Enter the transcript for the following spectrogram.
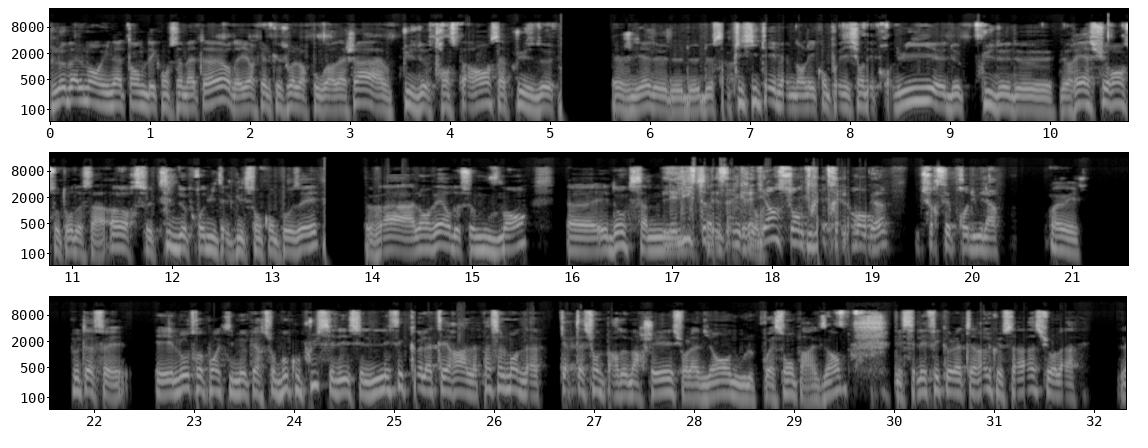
globalement une attente des consommateurs, d'ailleurs quel que soit leur pouvoir d'achat, à plus de transparence, à plus de, je dirais, de, de, de, simplicité même dans les compositions des produits, de plus de, de, réassurance autour de ça. Or, ce type de produits tels qu'ils sont composés va à l'envers de ce mouvement, euh, et donc ça. Les listes des ingrédients sont très très longues hein, sur ces produits-là. Oui, oui, tout à fait. Et l'autre point qui me perturbe beaucoup plus, c'est l'effet collatéral, pas seulement de la captation de parts de marché sur la viande ou le poisson par exemple, mais c'est l'effet collatéral que ça a sur la,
